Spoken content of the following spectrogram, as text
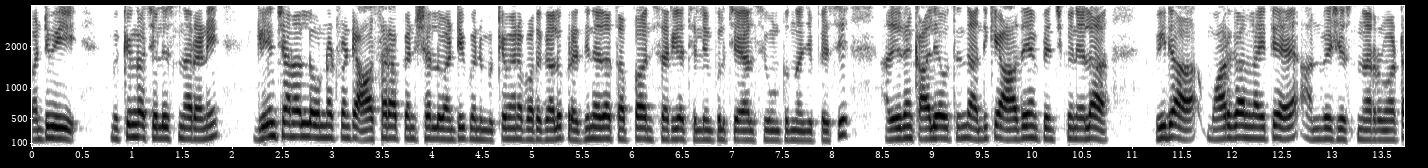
వంటివి ముఖ్యంగా చెల్లిస్తున్నారని గ్రీన్ ఛానల్లో ఉన్నటువంటి ఆసరా పెన్షన్లు వంటి కొన్ని ముఖ్యమైన పథకాలు ప్రతి నెల తప్పనిసరిగా చెల్లింపులు చేయాల్సి ఉంటుందని చెప్పేసి అదేవిధంగా ఖాళీ అవుతుంది. అందుకే ఆదాయం పెంచుకునేలా వివిధ మార్గాలను అయితే అన్వేషిస్తున్నారన్నమాట.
